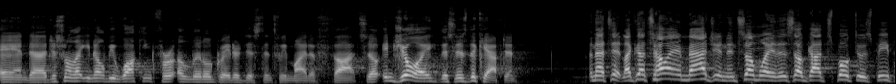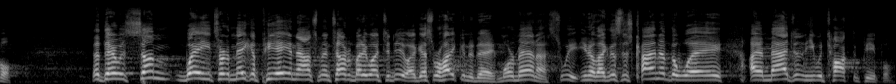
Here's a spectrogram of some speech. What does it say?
And uh, just want to let you know, we'll be walking for a little greater distance we might have thought. So enjoy. This is the captain. And that's it. Like that's how I imagine in some way this is how God spoke to his people. That there was some way he'd sort of make a PA announcement tell everybody what to do. I guess we're hiking today. More manna. Sweet. You know, like this is kind of the way I imagine he would talk to people.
